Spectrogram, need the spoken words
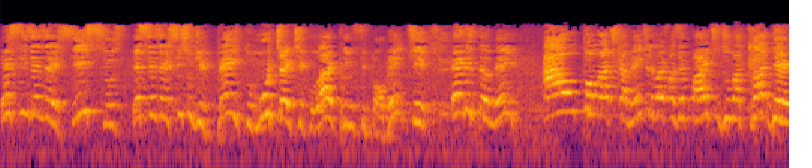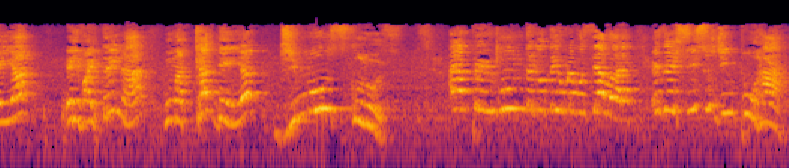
esses exercícios, esse exercício de peito multiarticular principalmente, ele também automaticamente ele vai fazer parte de uma cadeia, ele vai treinar uma cadeia de músculos. Aí a pergunta que eu tenho para você agora, exercícios de empurrar.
